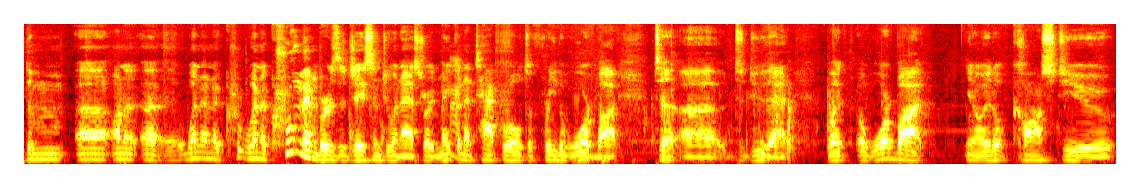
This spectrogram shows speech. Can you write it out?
the uh, on a uh, when an, a crew, when a crew member is adjacent to an asteroid, make an attack roll to free the warbot to uh, to do that. But a warbot, you know, it'll cost you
